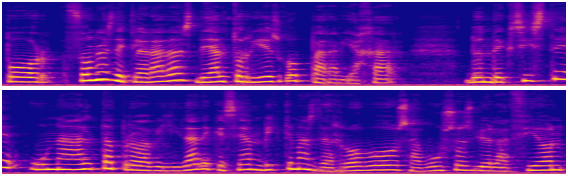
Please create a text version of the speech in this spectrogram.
por zonas declaradas de alto riesgo para viajar, donde existe una alta probabilidad de que sean víctimas de robos, abusos, violación,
